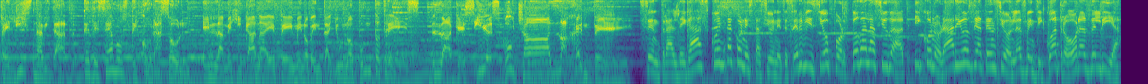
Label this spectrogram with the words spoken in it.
Feliz Navidad. Te deseamos de corazón en la mexicana FM 91.3, la que sí escucha a la gente. Central de Gas cuenta con estaciones de servicio por toda la ciudad y con horarios de atención las 24 horas del día.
